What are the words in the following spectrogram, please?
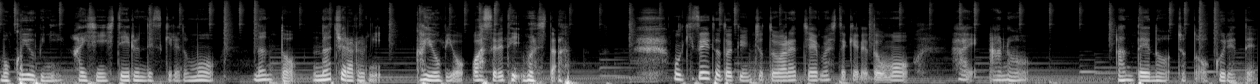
木曜日に配信しているんですけれども、なんとナチュラルに火曜日を忘れていました。もう気づいた時にちょっと笑っちゃいましたけれども、はい、あの、安定のちょっと遅れて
